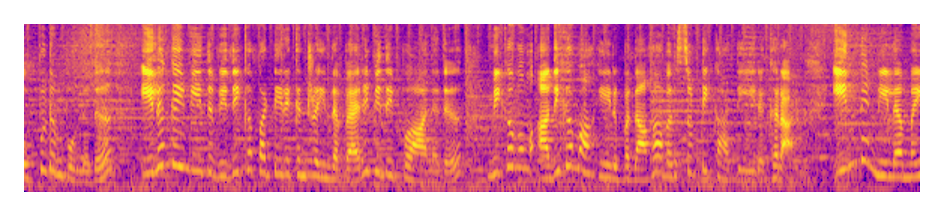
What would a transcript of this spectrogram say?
ஒப்பிடும் பொழுது இலங்கை மீது விதிக்கப்பட்டிருக்கின்ற இந்த வரி விதிப்பு ஆனது மிகவும் அதிகமாக இருப்பதாக அவர் சுட்டிக்காட்டியிருக்கிறார். இந்த நிலைமை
